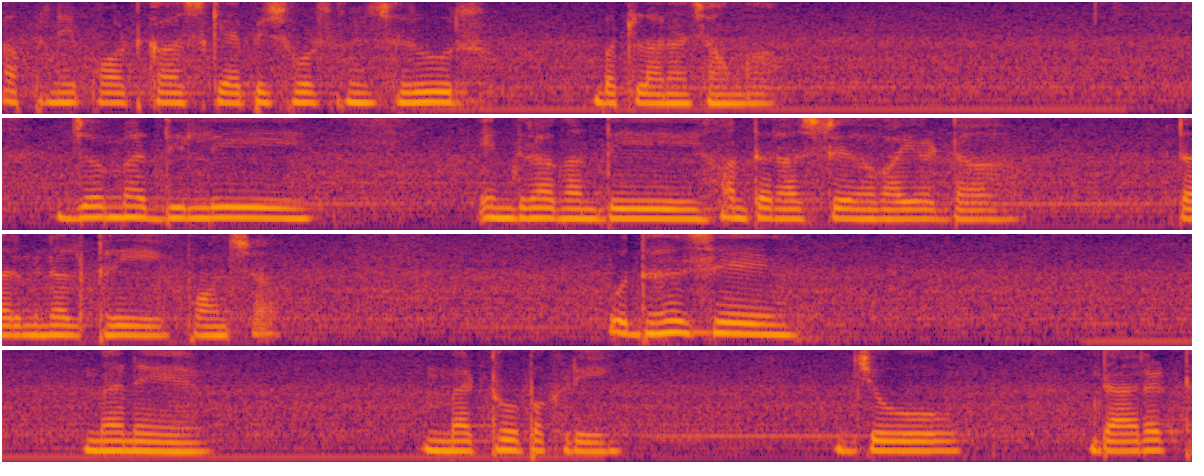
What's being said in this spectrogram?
अपने पॉडकास्ट के एपिसोड्स में ज़रूर बतलाना चाहूँगा। जब मैं दिल्ली, इंदिरा गांधी अंतर्राष्ट्रीय हवाई अड्डा, टर्मिनल थ्री पहुँचा। उधर से मैंने मेट्रो पकड़ी, जो डायरेक्ट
